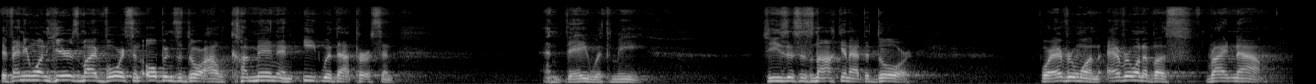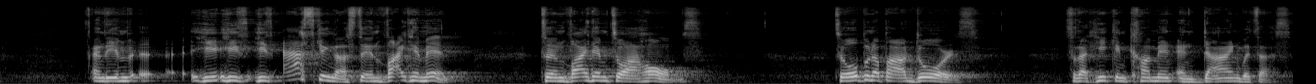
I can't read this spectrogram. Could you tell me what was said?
If anyone hears my voice and opens the door, I'll come in and eat with that person and they with me." Jesus is knocking at the door for everyone, every one of us right now. And the, he, he's, he's asking us to invite him in, to invite him to our homes to open up our doors so that He can come in and dine with us,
